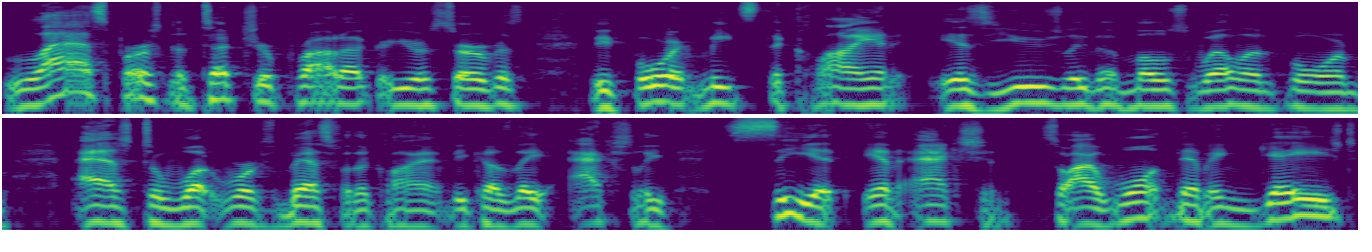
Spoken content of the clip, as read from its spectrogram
last person to touch your product or your service before it meets the client is usually the most well informed as to what works best for the client because they actually see it in action. So I want them engaged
